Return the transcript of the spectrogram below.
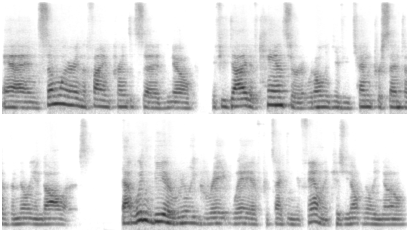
and somewhere in the fine print it said, you know, if you died of cancer, it would only give you 10% of the million dollars that wouldn't be a really great way of protecting your family because you don't really know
